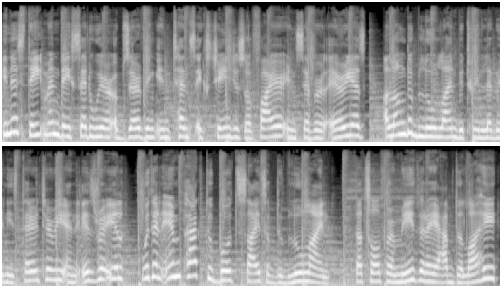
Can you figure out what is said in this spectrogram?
In a statement, they said we are observing intense exchanges of fire in several areas along the blue line between Lebanese territory and Israel, with an impact to both sides of the blue line. That's all from me, Thoraya Abdullahi.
